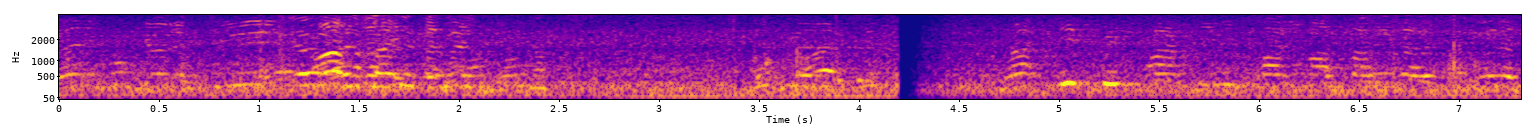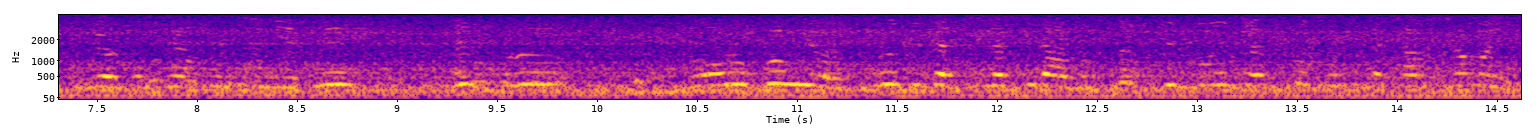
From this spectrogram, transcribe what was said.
Yani bu görüntüyü asla istemez. Bu görüntü rakip bir partinin talimatlarıyla yönetiliyor bu kentin emniyeti. Biz bunu doğru bulmuyoruz. Bunun düzeltilmesi lazım. 40 yıl boyunca biz bu şekilde çalışamayız.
